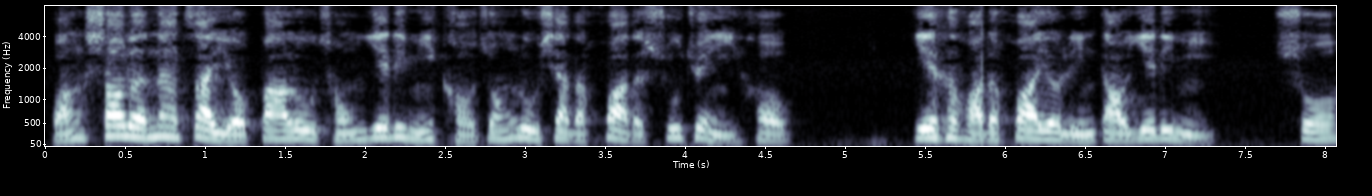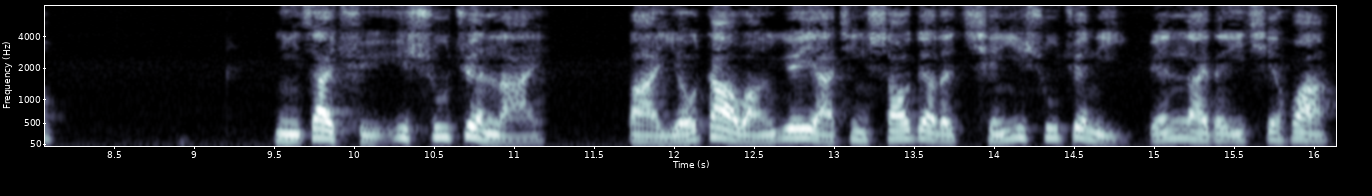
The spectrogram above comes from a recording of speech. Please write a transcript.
王烧了那载有巴路从耶利米口中录下的话的书卷以后，耶和华的话又临到耶利米，说：“你再取一书卷来。”把犹大王约雅敬烧掉的前一书卷里原来的一切话，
